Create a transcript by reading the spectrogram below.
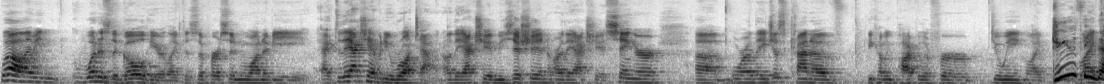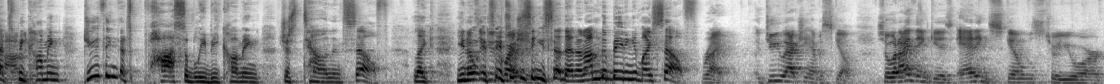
Well, I mean, what is the goal here? Like, does the person want to be? Do they actually have any raw talent? Are they actually a musician? Are they actually a singer? Um, or are they just kind of becoming popular for doing like? Do you think that's comedy? becoming? Do you think that's possibly becoming just talent itself? Like, you know, it's, it's interesting you said that, and I'm debating it myself. Right. Do you actually have a skill? So what I think is adding skills to your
